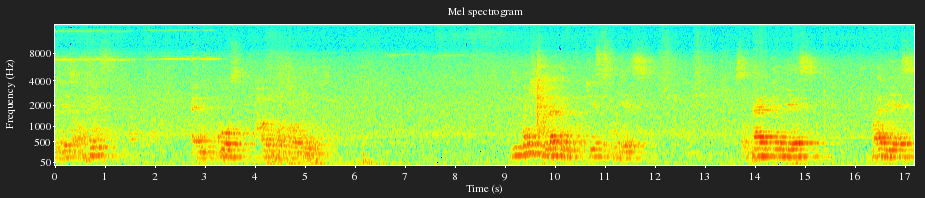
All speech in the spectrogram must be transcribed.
the nature of things and of course how to go about doing it. You mentioned granting of cases for years. Sometimes 10 years, 5 years,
